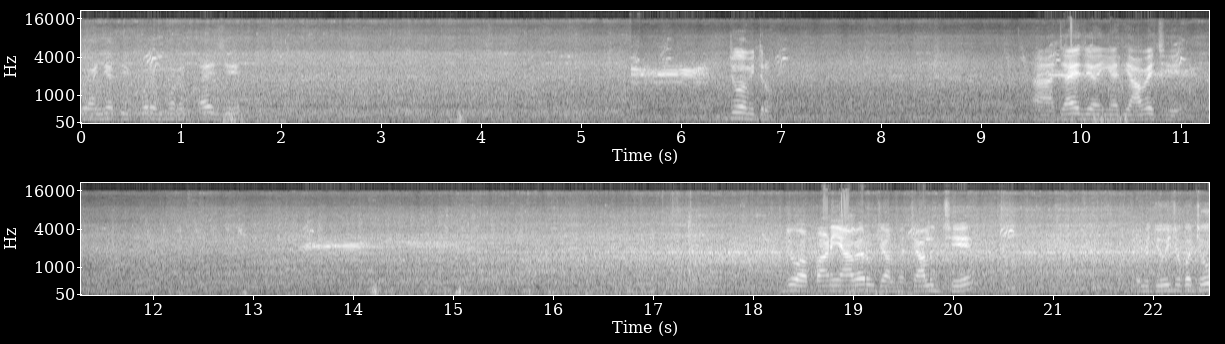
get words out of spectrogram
તો અહીંયાથી કોરે મોરે થાય છે. જુઓ મિત્રો. હા, જાય છે, અહીંયાથી આવે છે. જો આ પાણી આવેલું ચાલ ચાલુ જ છે. તમે જોઈ શકો છો.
